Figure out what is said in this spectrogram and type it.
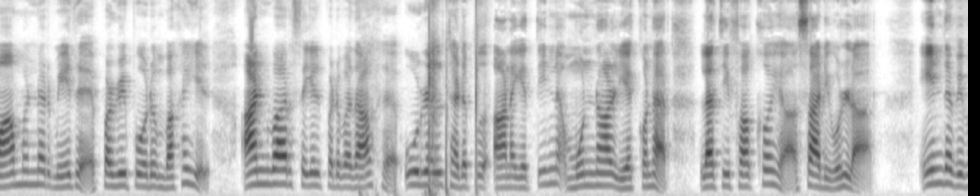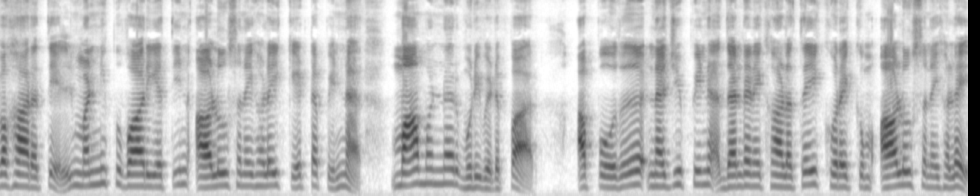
மாமன்னர் மீது பழி போடும் வகையில் அன்வார் செயல்படுவதாக ஊழல் தடுப்பு ஆணையத்தின் முன்னாள் இயக்குனர் லத்திஃபா கோயா சாடியுள்ளார். இந்த விவகாரத்தில் மன்னிப்பு வாரியத்தின் ஆலோசனைகளை கேட்ட பின்னர் மாமன்னர் முடிவெடுப்பார். அப்போது நஜிப்பின் தண்டனை காலத்தை குறைக்கும் ஆலோசனைகளை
